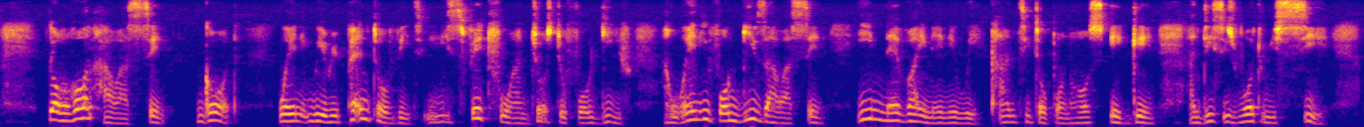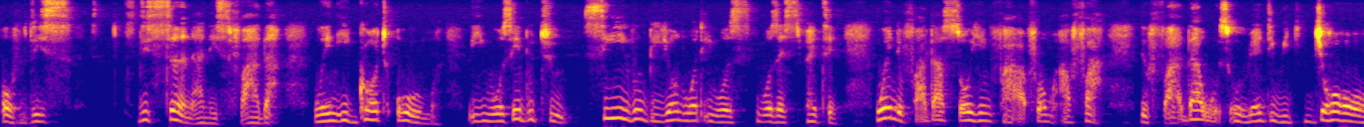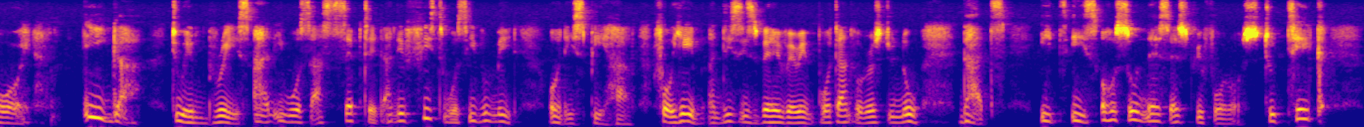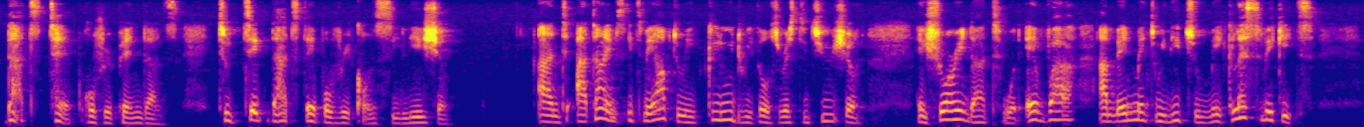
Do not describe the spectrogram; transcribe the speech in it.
the whole our sin, God when we repent of it, He is faithful and just to forgive. And when He forgives our sin, He never in any way count it upon us again. And this is what we see of this this son and his father when he got home he was able to see even beyond what he was was expecting when the father saw him far from afar the father was already with joy eager to embrace and he was accepted and a feast was even made on his behalf for him. And this is very very important for us to know that it is also necessary for us to take that step of repentance to take that step of reconciliation. And at times it may have to include with us restitution ensuring that whatever amendment we need to make let's make it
